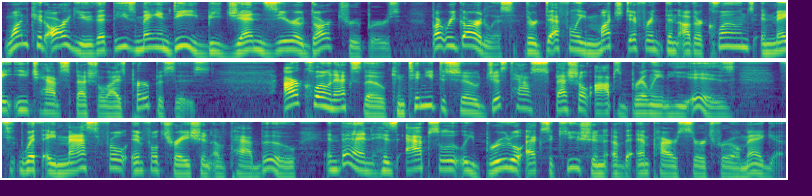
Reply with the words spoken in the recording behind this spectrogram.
One could argue that these may indeed be Gen Zero Dark Troopers, but regardless, they're definitely much different than other clones and may each have specialized purposes. Our Clone X, though, continued to show just how special ops brilliant he is with a masterful infiltration of Pabu, and then his absolutely brutal execution of the Empire's search for Omega.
